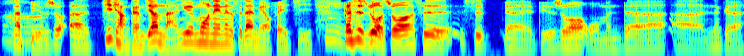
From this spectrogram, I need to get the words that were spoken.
哦。那比如说呃，机场可能比较难，因为莫内那个时代没有飞机。嗯，但是如果说是是呃，比如说我们的呃那个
